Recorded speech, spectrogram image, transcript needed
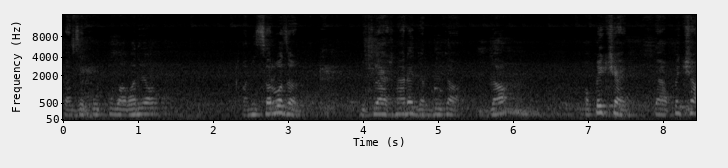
त्यांचे खूप खूप आभारी आहोत. आम्ही सर्वजण इथल्या असणाऱ्या जनतेच्या ज्या अपेक्षा आहेत त्या अपेक्षा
